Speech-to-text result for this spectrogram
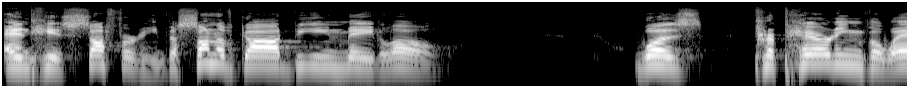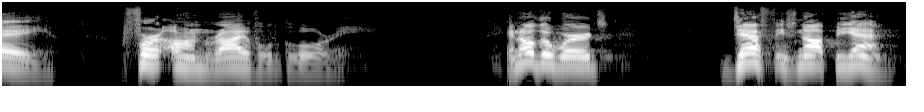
and his suffering, the Son of God being made low, was preparing the way for unrivaled glory. In other words, death is not the end.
